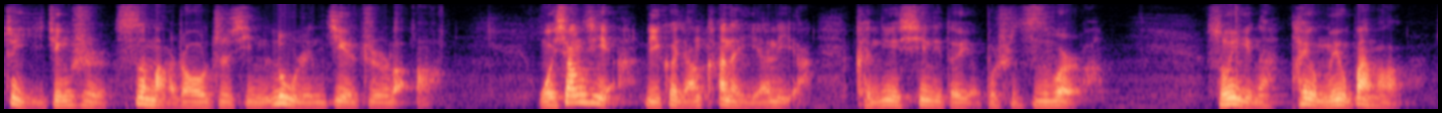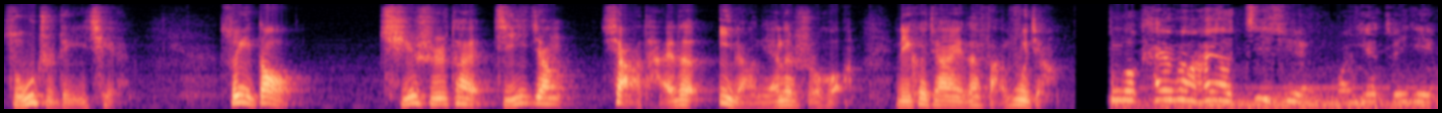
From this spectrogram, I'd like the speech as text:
这已经是司马昭之心，路人皆知了啊！我相信啊，李克强看在眼里啊，肯定心里头也不是滋味儿啊。所以呢，他又没有办法阻止这一切，所以到其实他即将下台的一两年的时候啊，李克强也在反复讲，中国开放还要继续往前推进，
